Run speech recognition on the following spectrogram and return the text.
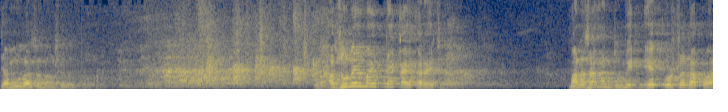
त्या मुलाचं नाव शरद पवार. अजूनही माहीत नाही काय करायचं. मला सांगा ना तुम्ही एक गोष्ट दाखवा.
